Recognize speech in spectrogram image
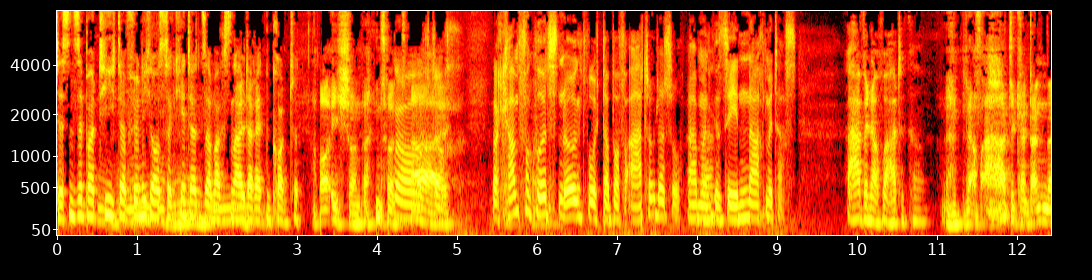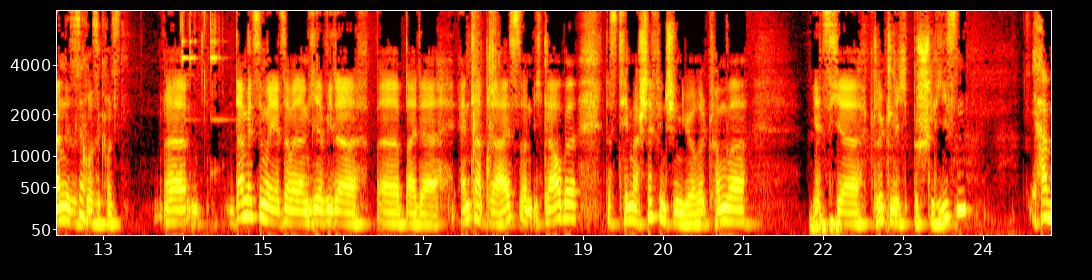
dessen Sympathie ich dafür nicht aus der Kindheit ins Erwachsenenalter retten konnte. Oh, ich schon. Oh, Total. doch. Das kam vor kurzem irgendwo, ich glaube auf Arte oder so, haben wir gesehen, nachmittags. Ah, wenn er auf Arte kam. Wenn auf Arte kann, dann, dann ist es große Kunst. Äh, damit sind wir jetzt aber dann hier wieder äh, bei der Enterprise und ich glaube, das Thema Chefingenieure können wir jetzt hier glücklich beschließen. Wir haben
